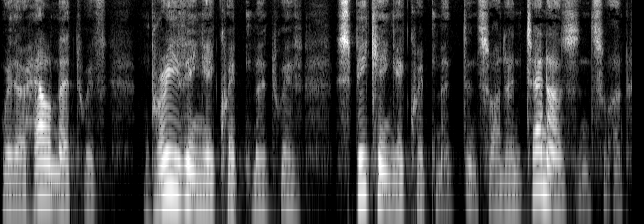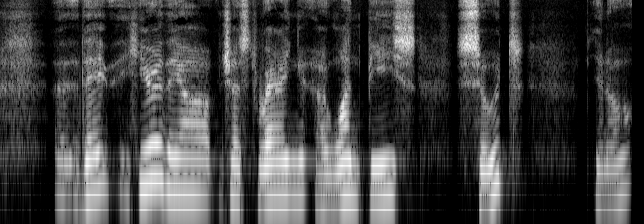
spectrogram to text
with a helmet, with breathing equipment, with speaking equipment, and so on, antennas and so on. Uh, they here they are just wearing a one-piece suit, you know,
